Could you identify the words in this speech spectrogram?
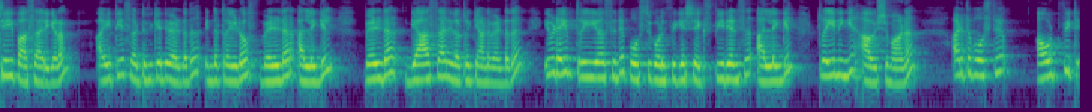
ടി ഐ പാസ്സായിരിക്കണം ഐ ടി ഐ സർട്ടിഫിക്കറ്റ് വേണ്ടത് in the trade of welder അല്ലെങ്കിൽ വെൽഡർ ഗ്യാസ് ആൻഡ് ഇലക്ട്രിക് ആണ് വേണ്ടത്. ഇവിടെയും ത്രീ ഇയേഴ്സിന്റെ പോസ്റ്റ് ക്വാളിഫിക്കേഷൻ എക്സ്പീരിയൻസ് അല്ലെങ്കിൽ ട്രെയിനിങ് ആവശ്യമാണ്. അടുത്ത പോസ്റ്റ് ഔട്ട്ഫിറ്റ്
